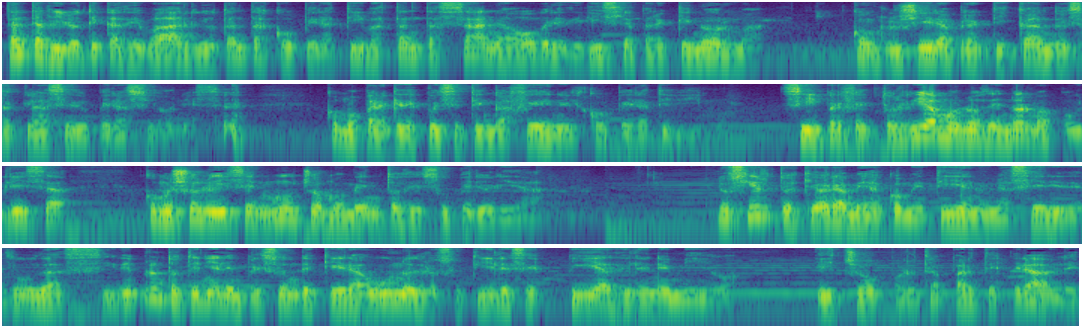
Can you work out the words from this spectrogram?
Tantas bibliotecas de barrio, tantas cooperativas, tanta sana obra edilicia para que Norma concluyera practicando esa clase de operaciones, como para que después se tenga fe en el cooperativismo. Sí, perfecto, riámonos de Norma Puglesa como yo lo hice en muchos momentos de superioridad. Lo cierto es que ahora me acometían una serie de dudas y de pronto tenía la impresión de que era uno de los sutiles espías del enemigo, hecho por otra parte esperable,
